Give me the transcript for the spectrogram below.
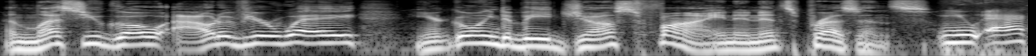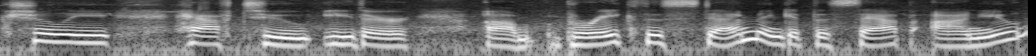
unless you go out of your way, you're going to be just fine in its presence. You actually have to either um, break the stem and get the sap on you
